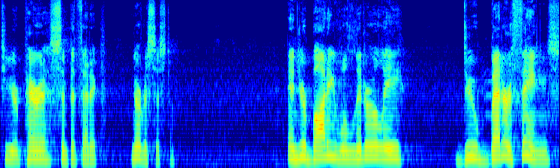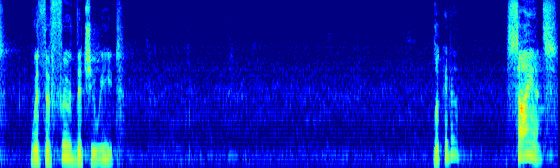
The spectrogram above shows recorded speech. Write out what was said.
to your parasympathetic nervous system. And your body will literally do better things with the food that you eat. Look it up. Science.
